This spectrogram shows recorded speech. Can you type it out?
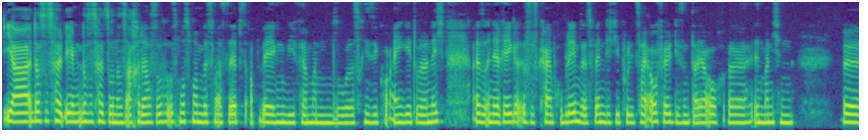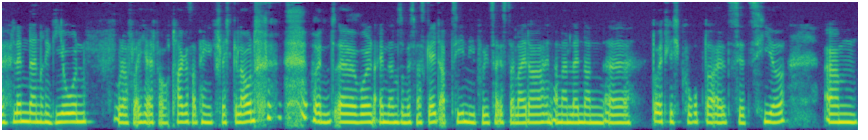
Ja, das ist halt eben, das ist halt so eine Sache, das, das muss man ein bisschen was selbst abwägen, wiefern man so das Risiko eingeht oder nicht. Also in der Regel ist es kein Problem, selbst wenn dich die Polizei auffällt, die sind da ja auch äh, in manchen äh, Ländern, Regionen oder vielleicht einfach auch tagesabhängig schlecht gelaunt und äh, wollen einem dann so ein bisschen was Geld abziehen. Die Polizei ist da leider in anderen Ländern äh, deutlich korrupter als jetzt hier. Ähm,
